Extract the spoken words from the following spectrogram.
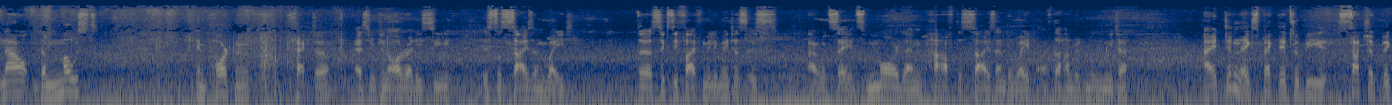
now the most important factor as you can already see is the size and weight. The 65 millimeters is I would say it's more than half the size and the weight of the 100 millimeter I didn't expect it to be such a big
